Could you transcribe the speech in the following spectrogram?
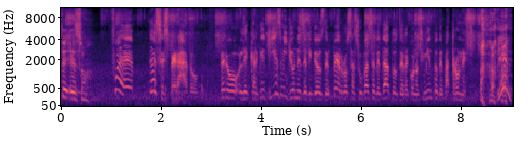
Hiciste eso? Fue desesperado. Pero le cargué 10 millones de videos de perros a su base de datos de reconocimiento de patrones. Bien.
